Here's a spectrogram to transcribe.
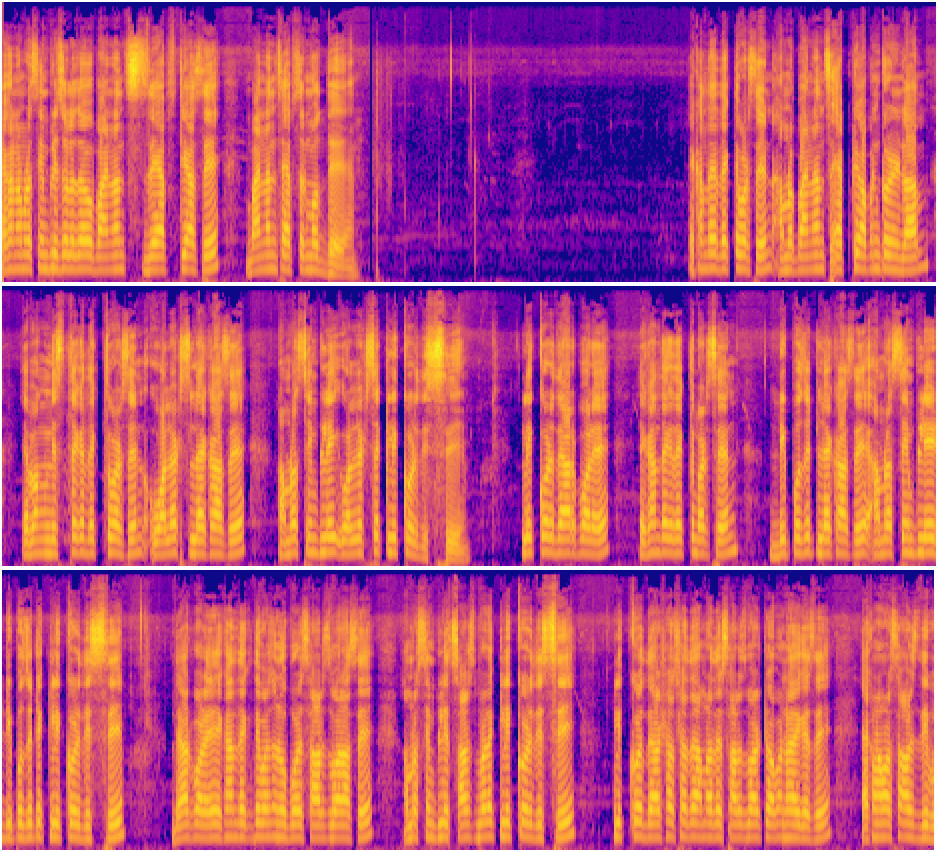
এখন আমরা সিম্পলি চলে যাব বাইন্যান্স যে অ্যাপসটি আছে বাইন্যান্স অ্যাপসের মধ্যে। এখান থেকে দেখতে পাচ্ছেন আমরা বাইন্যান্স অ্যাপটি ওপেন করে নিলাম এবং নিচ থেকে দেখতে পাচ্ছেন ওয়ালেটস লেখা আছে। আমরা সিম্পলি ওয়ালেটসে ক্লিক করে দিচ্ছি। ক্লিক করে দেওয়ার পরে এখান থেকে দেখতে পাচ্ছেন ডিপোজিট লেখা আছে। আমরা সিম্পলি ডিপোজিটে ক্লিক করে দিচ্ছি। দেওয়ার পরে এখানে দেখতে পাচ্ছেন উপরে সার্চ বার আছে। আমরা সিম্পলি সার্চ বারে ক্লিক করে দিচ্ছি। ক্লিক করে দেওয়ার সাথে সাথে আমাদের সার্চ বারটি ওপেন হয়ে গেছে। এখন আমরা সার্চ দিব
